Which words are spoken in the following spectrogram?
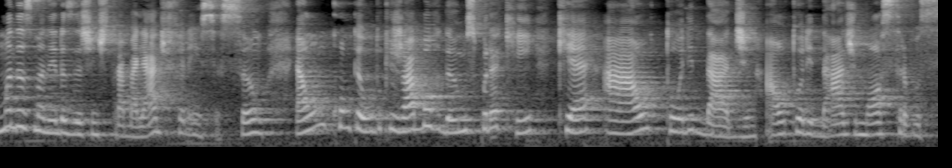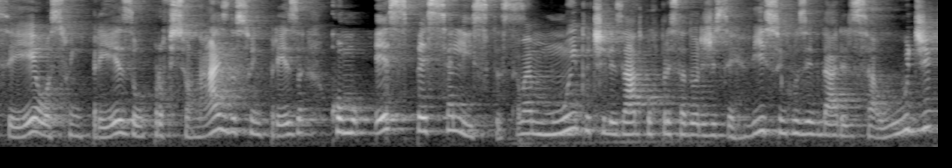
Uma das maneiras da gente trabalhar a diferenciação é é um conteúdo que já abordamos por aqui, que é a autoridade. A autoridade mostra você ou a sua empresa ou profissionais da sua empresa como especialistas. Então é muito utilizado por prestadores de serviço, inclusive da área de saúde,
